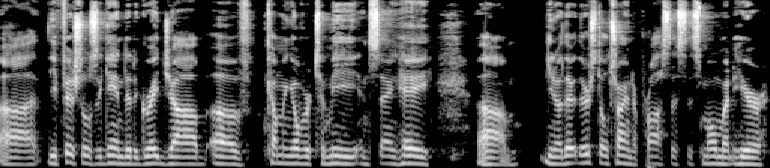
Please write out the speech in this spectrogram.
Uh, the officials again did a great job of coming over to me and saying, "Hey." Um, you know, they're, they're still trying to process this moment here,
